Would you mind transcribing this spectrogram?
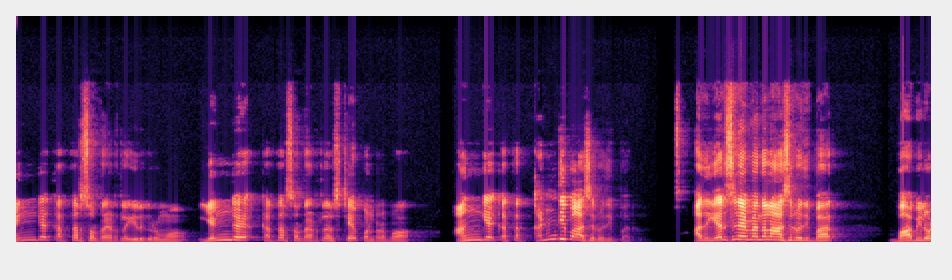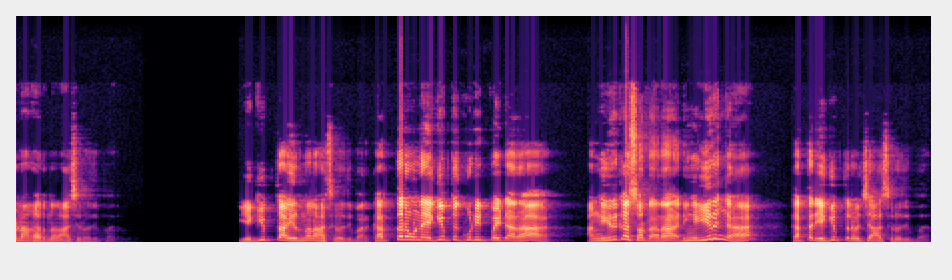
எங்கே கர்த்தர் சொல்கிற இடத்துல இருக்கிறோமோ எங்கே கர்த்தர் சொல்கிற இடத்துல ஸ்டே பண்ணுறப்போ அங்கே கர்த்தர் கண்டிப்பாக ஆசீர்வதிப்பார். அது எருசலேமாக இருந்தாலும் ஆசீர்வதிப்பார் பாபிலோனாக இருந்தாலும் ஆசீர்வதிப்பார். எகிப்தா இருந்தாலும் ஆசீர்வதிப்பார். கர்த்தர் உன்னை எகிப்துக்கு கூட்டிகிட்டு போயிட்டாரா? அங்கே இருக்க சொல்கிறாரா நீங்கள் இருங்க கர்த்தர் எகிப்தில் வச்சு ஆசீர்வதிப்பார்.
